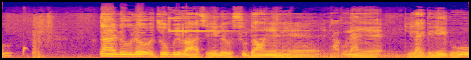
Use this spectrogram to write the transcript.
ကံတူလို့အကျိုးပေးပါစေလို့ဆုတောင်းရင်းနဲ့ဒါဦးနိုင်ရဲ့ဒီလိုက်ကလေးကို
